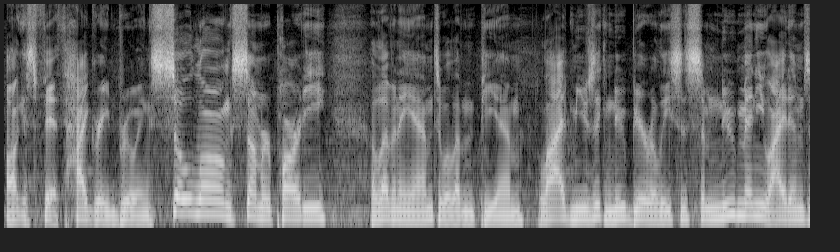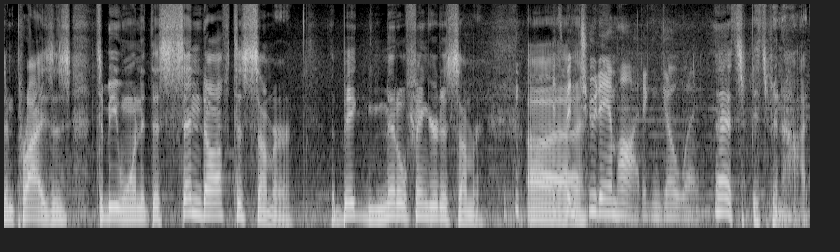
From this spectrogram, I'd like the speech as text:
August 5th, High Grain Brewing, So Long Summer Party. 11 a.m. to 11 p.m. Live music, new beer releases, some new menu items, and prizes to be won at the send off to summer. The big middle finger to summer. Uh, It's been too damn hot. It can go away. That's it's been hot.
